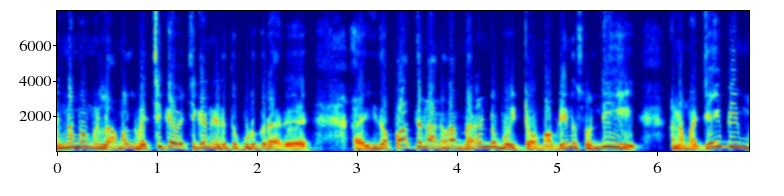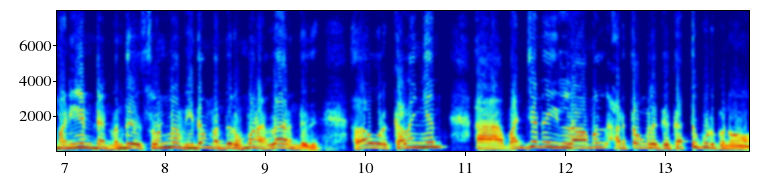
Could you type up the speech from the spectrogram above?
எண்ணமும் இல்லாமல் வச்சுக்க வச்சுக்கன்னு எடுத்து கொடுக்குறாரு. இதை பார்த்து நாங்கள்லாம் மிரண்டு போயிட்டோம் அப்படின்னு சொல்லி நம்ம ஜெய்பி மணிகண்டன் வந்து சொன்ன விதம் வந்து ரொம்ப நல்லா இருந்தது. அதாவது ஒரு கலைஞன் வஞ்சனை இல்லாமல் அடுத்தவங்களுக்கு கற்றுக் கொடுக்கணும்.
